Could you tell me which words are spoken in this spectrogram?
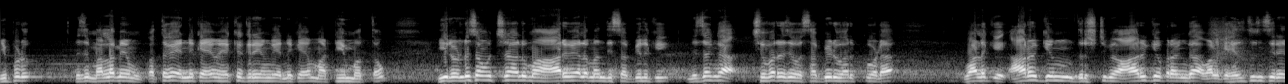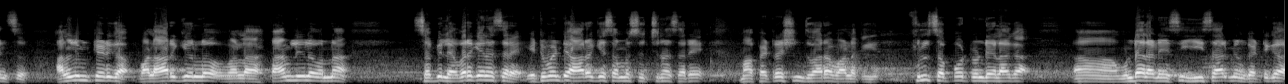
ఇప్పుడు మళ్ళీ మేము కొత్తగా ఎన్నికయ్యాం ఏకగ్రీవంగా ఎన్నికయ్యాం మా టీం మొత్తం. ఈ రెండు సంవత్సరాలు మా ఆరు వేల మంది సభ్యులకి నిజంగా చివరి సభ్యుడి వరకు కూడా వాళ్ళకి ఆరోగ్యం దృష్టి ఆరోగ్యపరంగా వాళ్ళకి హెల్త్ ఇన్సూరెన్స్ అన్లిమిటెడ్గా వాళ్ళ ఆరోగ్యంలో వాళ్ళ ఫ్యామిలీలో ఉన్న సభ్యులు ఎవరికైనా సరే ఎటువంటి ఆరోగ్య సమస్య వచ్చినా సరే మా ఫెడరేషన్ ద్వారా వాళ్ళకి ఫుల్ సపోర్ట్ ఉండేలాగా ఉండాలనేసి ఈసారి మేము గట్టిగా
